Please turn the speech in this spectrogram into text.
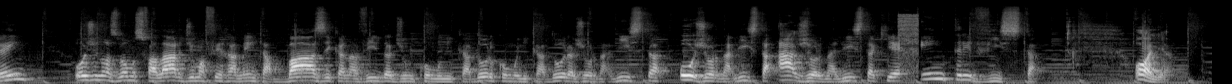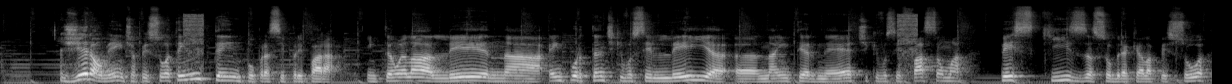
Bem? Hoje nós vamos falar de uma ferramenta básica na vida de um comunicador, comunicadora, jornalista, o jornalista, a jornalista, que é entrevista. Olha, geralmente a pessoa tem um tempo para se preparar. Então ela lê na. É importante que você leia uh, na internet, que você faça uma pesquisa sobre aquela pessoa,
